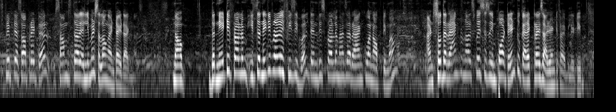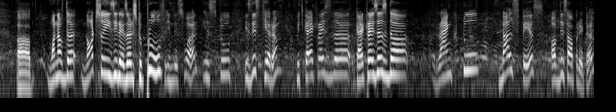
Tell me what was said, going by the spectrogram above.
script S operator sums the elements along anti-diagonals. Now, the native problem, if the native problem is feasible, then this problem has a rank 1 optimum. And so the rank 2 null space is important to characterize identifiability. Uh, one of the not so easy results to prove in this work is to is this theorem which characterizes the characterizes the rank 2 null space of this operator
